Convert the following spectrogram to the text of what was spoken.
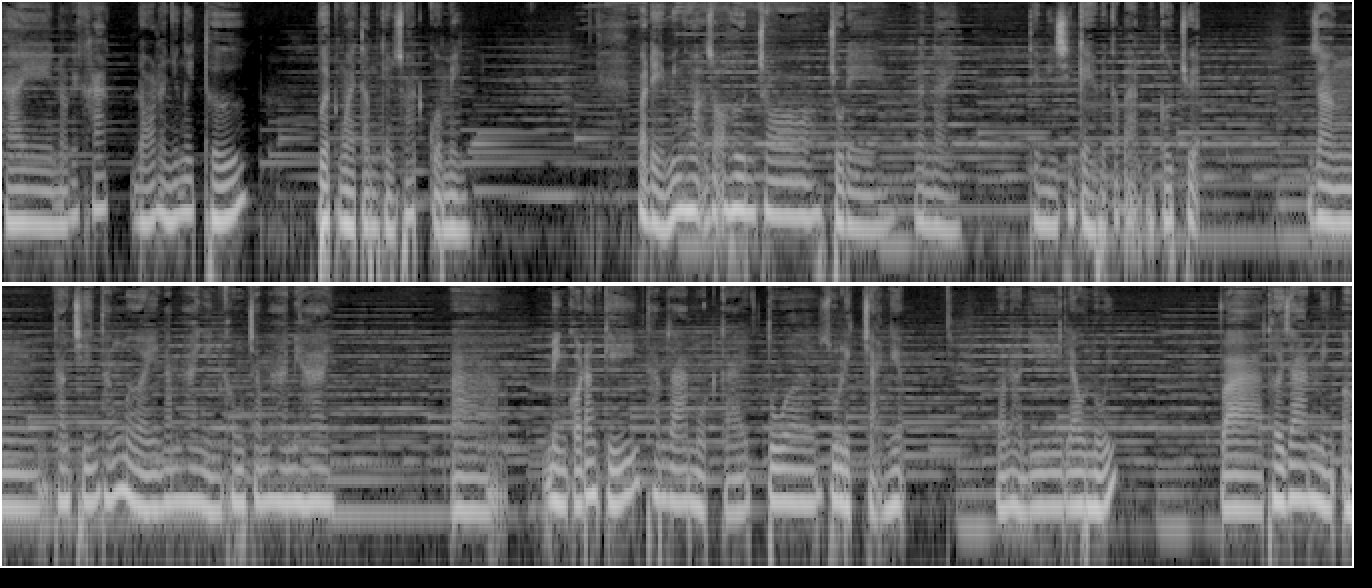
Hay nói cách khác, đó là những cái thứ vượt ngoài tầm kiểm soát của mình. Và để minh họa rõ hơn cho chủ đề lần này, thì mình xin kể với các bạn một câu chuyện rằng tháng 9 tháng 10 năm 2022 à, mình có đăng ký tham gia một cái tour du lịch trải nghiệm đó là đi leo núi. Và thời gian mình ở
